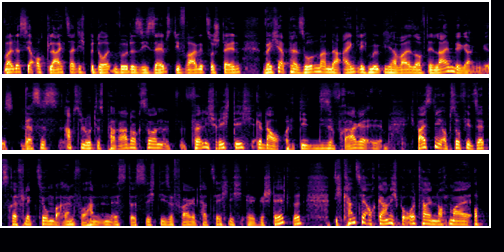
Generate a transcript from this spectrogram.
weil das ja auch gleichzeitig bedeuten würde, sich selbst die Frage zu stellen, welcher Person man da eigentlich möglicherweise auf den Leim gegangen ist. Das ist absolutes Paradoxon, völlig richtig, genau. Und die, diese Frage, äh, ich weiß nicht, ob so viel Selbstreflexion bei allen vorhanden ist, dass sich diese Frage tatsächlich äh, gestellt wird. Ich kann es ja auch gar nicht beurteilen, nochmal, ob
